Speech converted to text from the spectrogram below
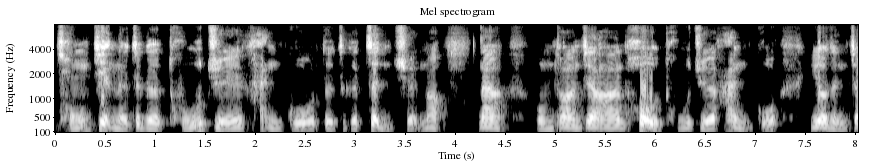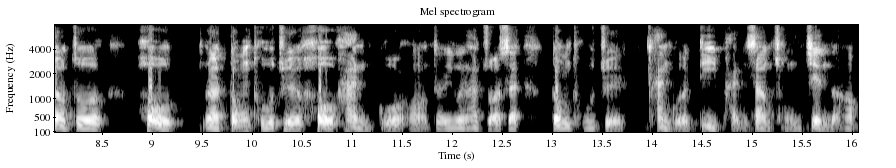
重建了这个突厥汗国的这个政权哦。那我们通常叫它后突厥汗国，也有人叫做后。呃东突厥后汉国哦，这因为它主要是在东突厥汉国的地盘上重建的哈。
